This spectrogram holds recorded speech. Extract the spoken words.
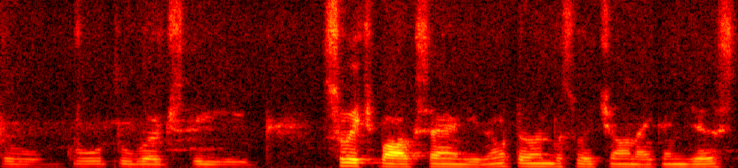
to go towards the switch box and you know turn the switch on. I can just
